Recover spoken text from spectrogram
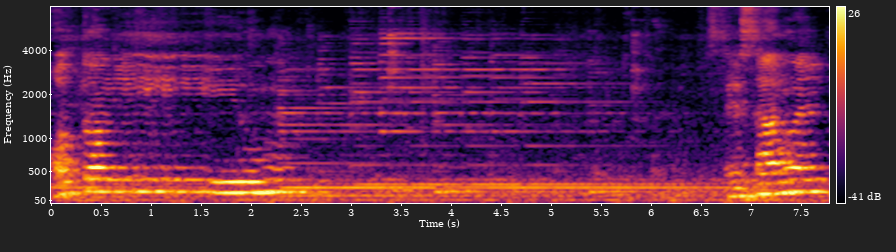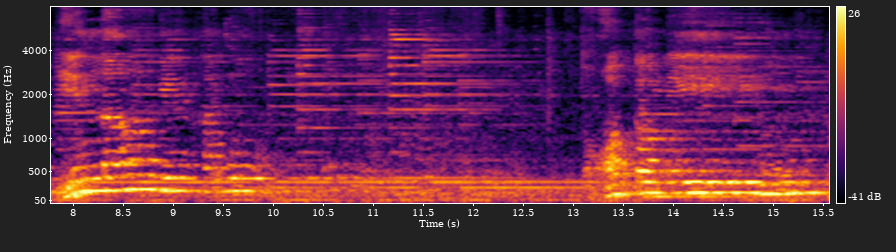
어떤 이 세상을 빛나게 하고 또 어떤 이름은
